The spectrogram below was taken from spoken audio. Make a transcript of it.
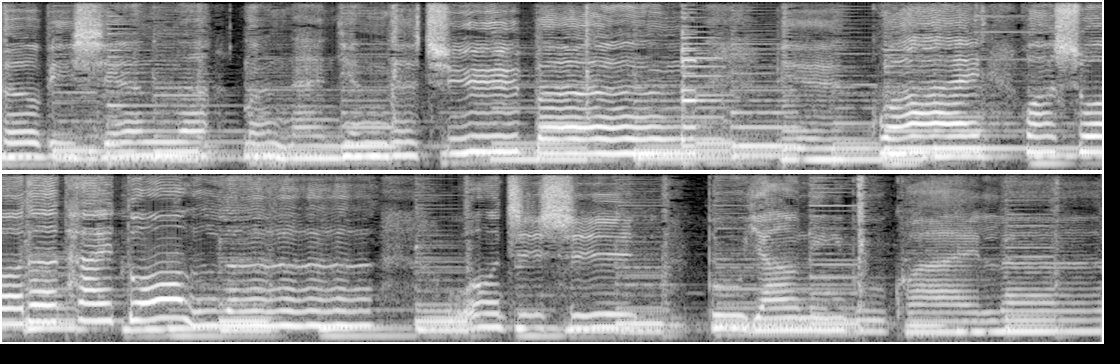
何必写那么难演的剧本？别怪话说的太多了，我只是不要你不快乐。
